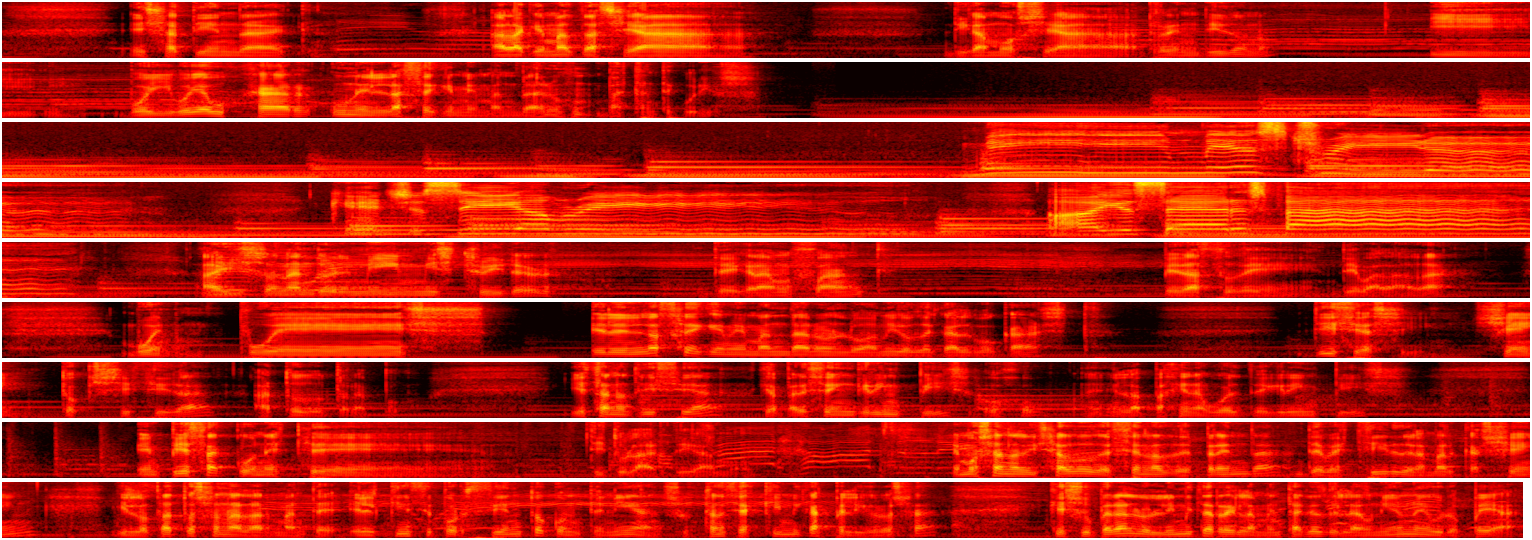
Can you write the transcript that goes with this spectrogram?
esa tienda a la que Mazda se ha, digamos, se ha rendido, ¿no? Y voy a buscar un enlace que me mandaron bastante curioso. Mistreater. Can't you see I'm real? Are you satisfied? Ahí sonando el meme Mistreater de Grand Funk. Pedazo de, de balada. Bueno, pues el enlace que me mandaron los amigos de CalvoCast dice así: Shane, toxicidad a todo trapo. Y esta noticia, que aparece en Greenpeace, ojo, eh, en la página web de Greenpeace, empieza con este titular, digamos. Hemos analizado decenas de prendas de vestir de la marca Shane y los datos son alarmantes. El 15% contenían sustancias químicas peligrosas que superan los límites reglamentarios de la Unión Europea,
